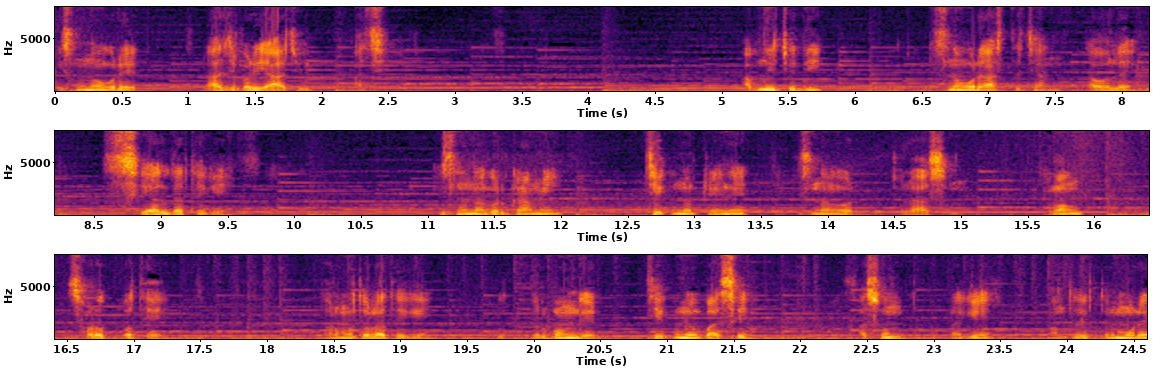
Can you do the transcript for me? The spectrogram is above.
কৃষ্ণনগরের রাজবাড়ি আজও আছে। আপনি যদি কৃষ্ণনগরে আসতে চান, তাহলে শিয়ালদা থেকে কৃষ্ণনগর গ্রামে যে কোনো ট্রেনে কৃষ্ণনগর চলে আসুন এবং সড়ক পথে ধর্মতলা থেকে উত্তরবঙ্গের যে কোনো বাসে আসুন। আপনাকে অন্তরিত্বের মোড়ে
